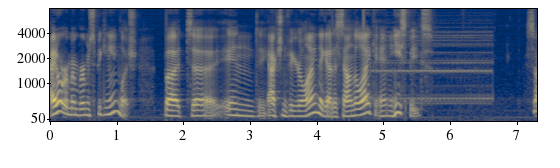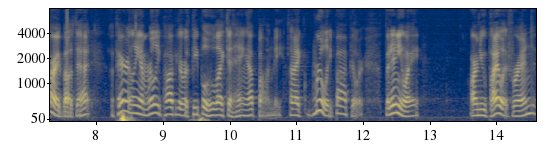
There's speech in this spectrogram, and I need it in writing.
I don't remember him speaking English, but uh, in the action figure line, they got a sound alike, and he speaks. Sorry about that. Apparently, I'm really popular with people who like to hang up on me. I'm like really popular. But anyway, our new pilot friend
